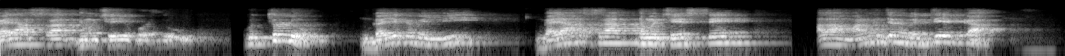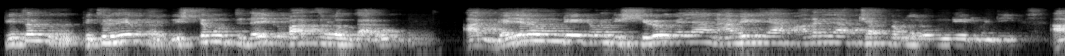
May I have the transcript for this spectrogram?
గయాశ్రాద్ధము చేయకూడదు. పుత్రులు గయకు వెళ్ళి గయాశ్రాద్ధము చేస్తే అలా మరణించిన వ్యక్తి యొక్క పితరులు పితృదేవతలు విష్ణుమూర్తి దయకు పాత్రలు అవుతారు ఆ గయలో ఉండేటువంటి శిరోగయ నాభిగయ పాదగయ క్షేత్రములలో ఉండేటువంటి ఆ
